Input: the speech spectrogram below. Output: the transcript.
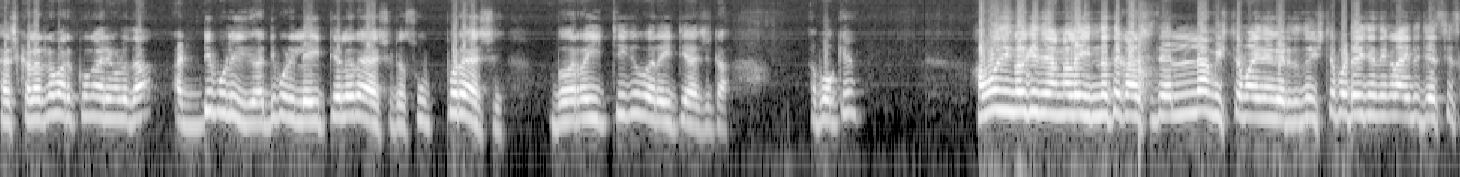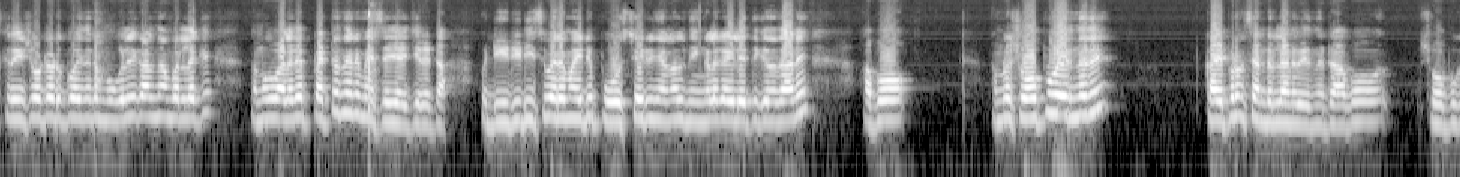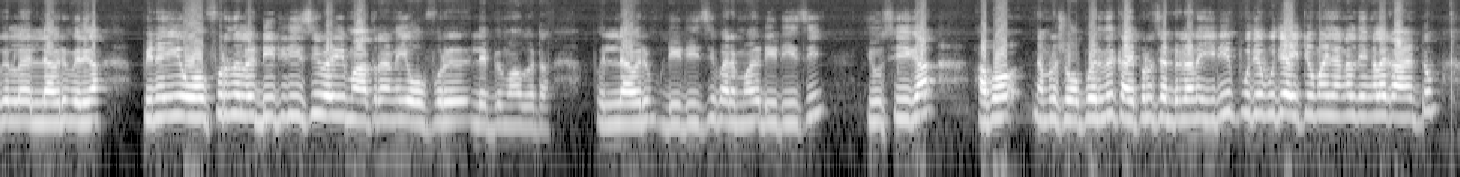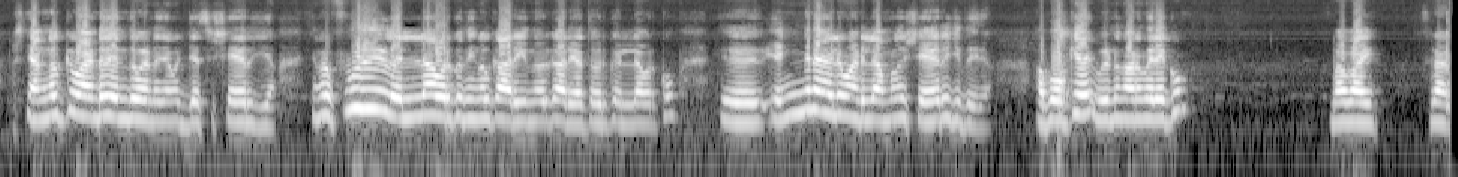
ആഷ് കളറിന്റെ വർക്കും കാര്യങ്ങളും ഇതാ അടിപൊളി അടിപൊളി ലൈറ്റ് കളർ ആഷ് ഇട്ടാ സൂപ്പർ ആഷ് വെറൈറ്റിക്ക് വെറൈറ്റി ആഷ് ഇട്ടാ. അപ്പോൾ ഓക്കെ അപ്പോൾ നിങ്ങൾക്ക് ഞങ്ങളെ ഇന്നത്തെ കാഴ്ചത്തെ എല്ലാം ഇഷ്ടമായി ഞാൻ കരുതുന്നു. ഇഷ്ടപ്പെട്ട് കഴിഞ്ഞാൽ നിങ്ങൾ അതിന്റെ ജസ്റ്റ് സ്ക്രീൻഷോട്ട് എടുക്കുക എന്നിട്ട് മുകളിൽ കാണുന്ന നമ്പറിലേക്ക് നമുക്ക് വളരെ പെട്ടെന്ന് തന്നെ മെസ്സേജ് അയച്ചു കേട്ടോ. അപ്പോൾ ഡി ഡി ഡി സി പരമായിട്ട് പോസ്റ്റ് ചെയ്ത് ഞങ്ങൾ നിങ്ങളുടെ കയ്യിലെത്തിക്കുന്നതാണ്. അപ്പോൾ നമ്മുടെ ഷോപ്പ് വരുന്നത് കൈപ്പുറം സെന്ററിലാണ് വരുന്നത്. അപ്പോൾ ഷോപ്പുകളിൽ എല്ലാവരും വരിക. പിന്നെ ഈ ഓഫർ എന്നുള്ള ഡി ടി ഡി സി വഴി മാത്രമാണ് ഈ ഓഫർ ലഭ്യമാവുക കേട്ടോ. അപ്പോൾ എല്ലാവരും ഡി ഡി സി പരമാവധി ഡി ഡി സി യൂസ് ചെയ്യുക. അപ്പോൾ നമ്മൾ ഷോപ്പ് വരുന്നത് കൈപ്പുറം സെന്ററിലാണ് ഇനി പുതിയ പുതിയ ഐറ്റവുമായി ഞങ്ങൾ നിങ്ങളെ കാണട്ടും. പക്ഷെ ഞങ്ങൾക്ക് വേണ്ടത് എന്ത് വേണ്ടത് ഞങ്ങൾ ജസ്റ്റ് ഷെയർ ചെയ്യാം. ഞങ്ങൾ ഫുൾ എല്ലാവർക്കും നിങ്ങൾക്ക് അറിയുന്നവർക്കും അറിയാത്തവർക്കും എല്ലാവർക്കും എങ്ങനെയായാലും വേണ്ടില്ല. നമ്മൾ ഷെയർ ചെയ്ത് തരിക അപ്പോൾ ഓക്കെ വീണ്ടും കാണുമ്പോഴേക്കും ബൈ ബൈ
